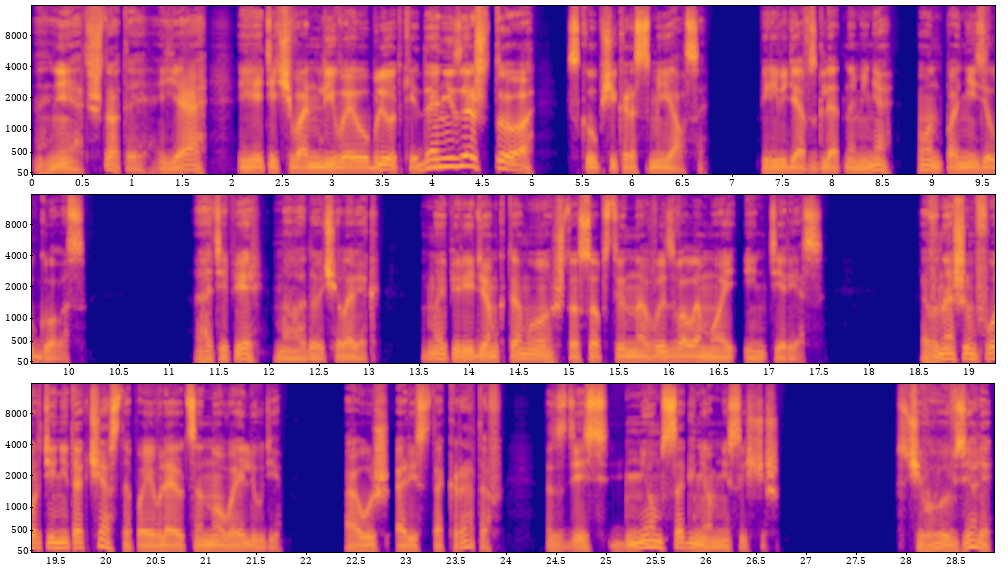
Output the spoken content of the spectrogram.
«Нет, что ты, я и эти чванливые ублюдки, да ни за что!» Скупщик рассмеялся. Переведя взгляд на меня, он понизил голос. «А теперь, молодой человек, мы перейдем к тому, что, собственно, вызвало мой интерес. В нашем форте не так часто появляются новые люди, а уж аристократов здесь днем с огнем не сыщешь». «С чего вы взяли,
